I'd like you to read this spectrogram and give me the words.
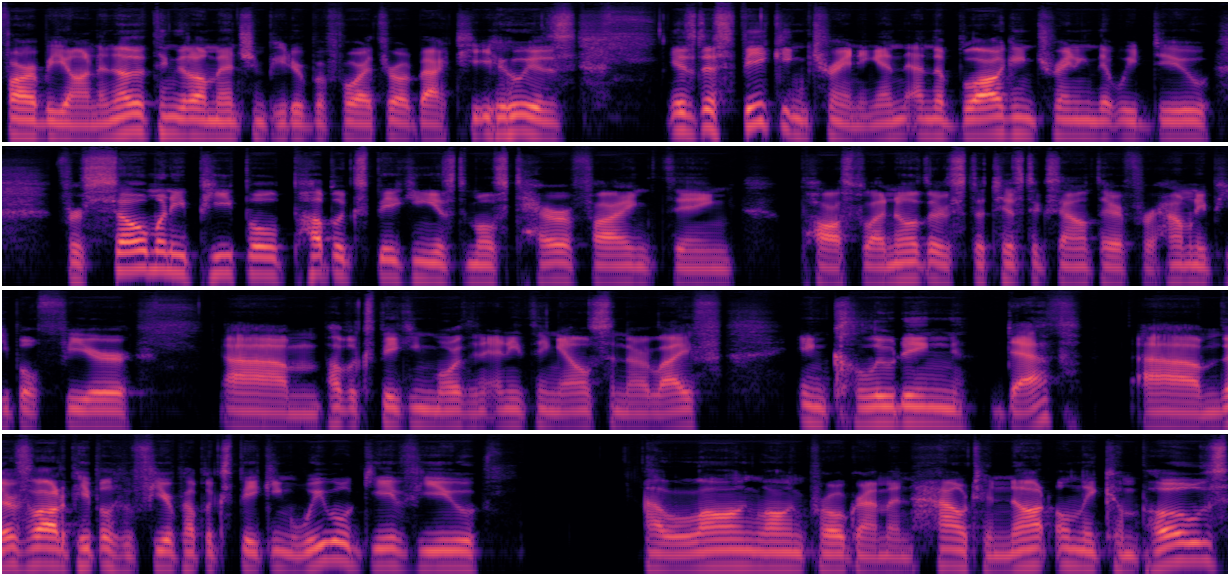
far beyond. Another thing that I'll mention, Pieter, before I throw it back to you is is the speaking training and, and the blogging training that we do. For so many people, public speaking is the most terrifying thing possible. I know there's statistics out there for how many people fear um, public speaking more than anything else in their life, including death. Um, there's a lot of people who fear public speaking. We will give you a long, long program on how to not only compose,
